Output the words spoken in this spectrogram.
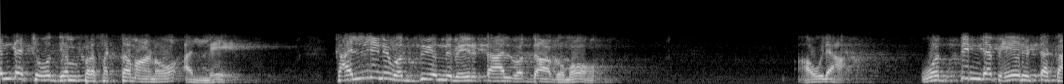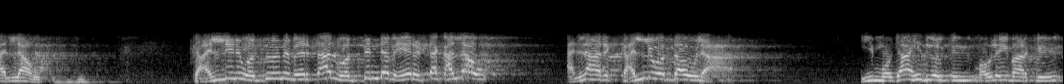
എന്റെ ചോദ്യം പ്രസക്തമാണോ അല്ലേ? കല്ലിന് വദ്ദു എന്ന് പേരിട്ടാൽ വദ്ദാകുമോ? ഔല ഒത്തിന്റെ പേരിട്ട കല്ലാവും. കല്ലിന് വദ്ദു എന്ന് പേരിട്ടാൽ ഒത്തിന്റെ പേരിട്ട കല്ലാവും. അല്ലാതെ കല്ല് വദ്ദാവൂല. ഈ മുജാഹിദുകൾക്ക് മൗലവിമാർക്ക്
